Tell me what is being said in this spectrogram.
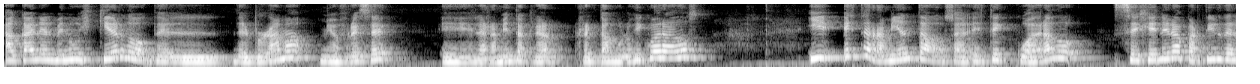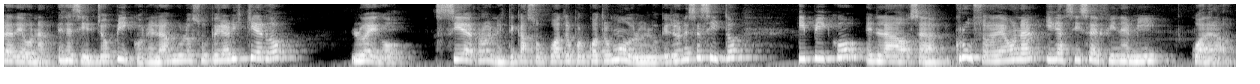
Acá en el menú izquierdo del, programa me ofrece eh, la herramienta crear rectángulos y cuadrados. Y esta herramienta, o sea, este cuadrado se genera a partir de la diagonal. Es decir, yo pico en el ángulo superior izquierdo, luego cierro, en este caso 4x4 módulos, lo que yo necesito, y pico en la, o sea, cruzo la diagonal y así se define mi cuadrado.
